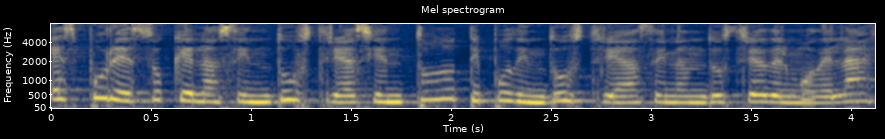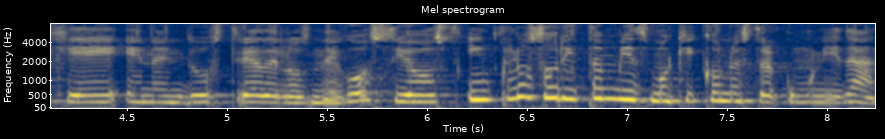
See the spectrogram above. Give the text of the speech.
Es por eso que las industrias y en todo tipo de industrias, en la industria del modelaje, en la industria de los negocios, incluso ahorita mismo aquí con nuestra comunidad,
